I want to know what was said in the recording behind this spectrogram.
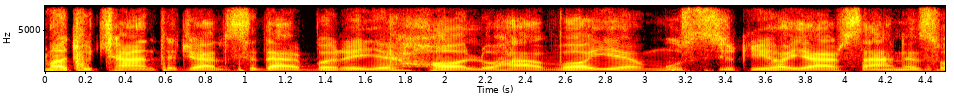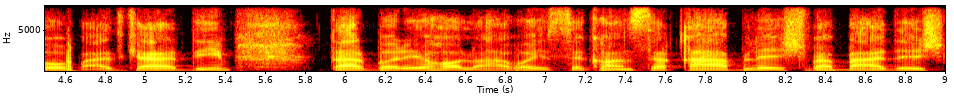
ما تو چند تا جلسه درباره حال و هوای موسیقی های هر صحنه صحبت کردیم. درباره حال و هوای سکانس قبلش و بعدش.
